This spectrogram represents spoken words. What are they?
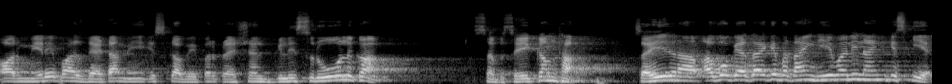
और मेरे पास डेटा में इसका वेपर प्रेशर ग्लिसरोल का सबसे कम था। सही जनाब, अब वो कहता है कि बताएँ, ये वाली लाइन किसकी है?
